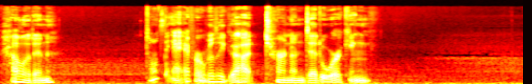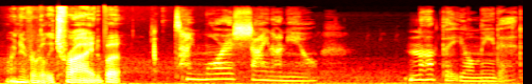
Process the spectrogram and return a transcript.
paladin. Don't think I ever really got turn undead working. Or I never really tried, but Tymora shine on you. Not that you'll need it.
